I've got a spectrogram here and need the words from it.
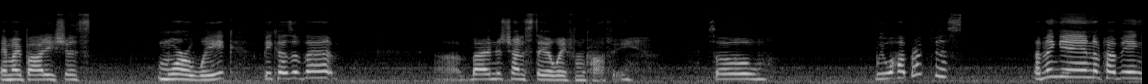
and my body's just more awake because of that. Uh, but I'm just trying to stay away from coffee. So we will have breakfast. I'm thinking of having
